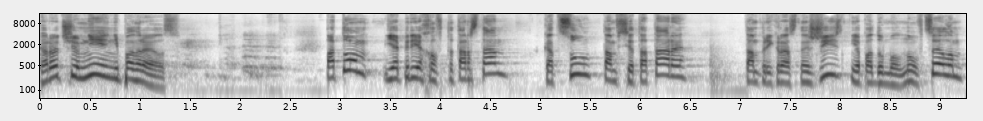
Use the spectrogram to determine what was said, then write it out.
Короче, мне не понравилось. Потом я переехал в Татарстан к отцу, там все татары, там прекрасная жизнь. Я подумал, ну, в целом,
